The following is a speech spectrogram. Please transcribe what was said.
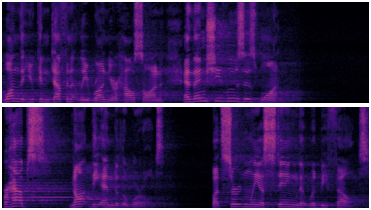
one that you can definitely run your house on, and then she loses one. Perhaps not the end of the world, but certainly a sting that would be felt.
